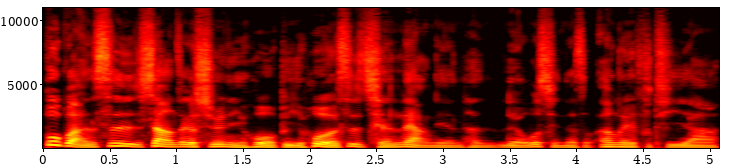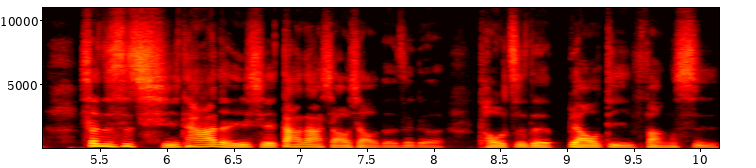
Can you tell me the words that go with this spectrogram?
不管是像这个虚拟货币，或者是前两年很流行的什么 NFT 啊，甚至是其他的一些大大小小的这个投资的标的方式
